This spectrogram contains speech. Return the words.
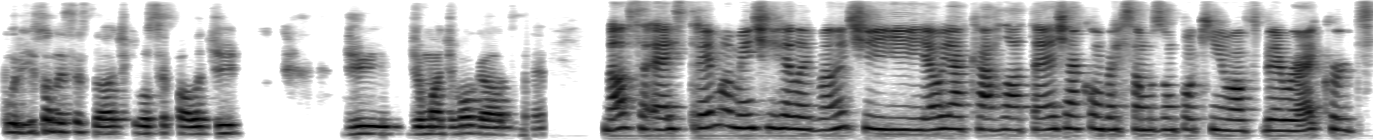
por isso a necessidade que você fala de, de, de um advogado, né? Nossa, é extremamente relevante e eu e a Carla até já conversamos um pouquinho off the records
